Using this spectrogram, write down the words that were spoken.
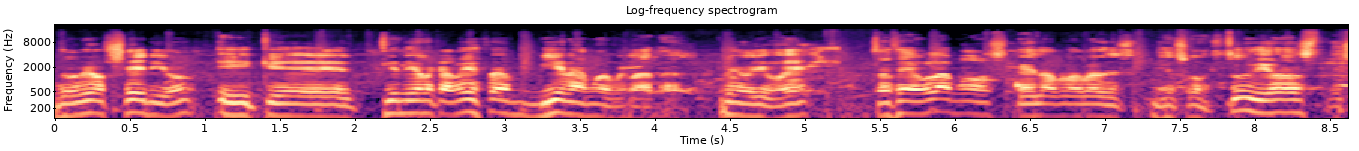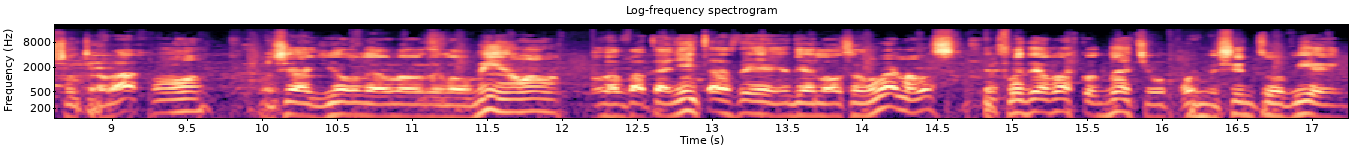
lo veo serio y que tiene la cabeza bien amueblada, creo yo. ¿eh? Entonces hablamos, él hablaba de, de sus estudios, de su trabajo, o sea, yo le he hablado de lo mío, las batallitas de, de, los abuelos. Después de hablar con Nacho, pues me siento bien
